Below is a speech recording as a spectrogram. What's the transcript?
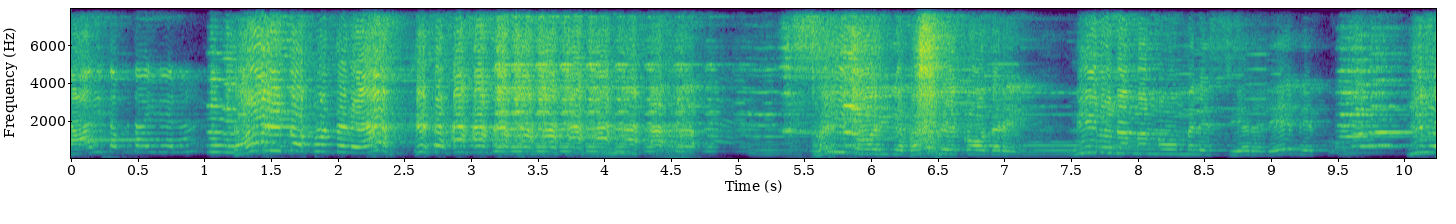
ದಾರಿ ತಪ್ಪುತ್ತಾ ಇದೆಯಲ್ಲ? ದಾರಿ ತಪ್ಪುತ್ತದೆ. ಸರಿ ದಾರಿಗೆ ಬರಬೇಕಾದರೆ ನೀನು ನಮ್ಮನ್ನು ಒಮ್ಮೆಲೆ ಸೇರಲೇಬೇಕು. ಇಲ್ಲ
